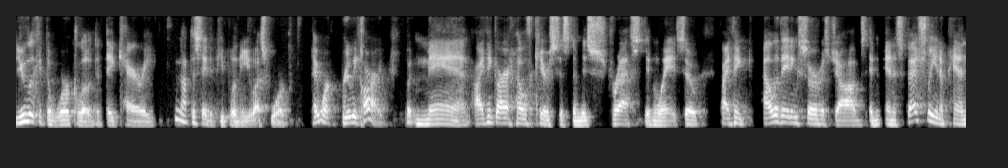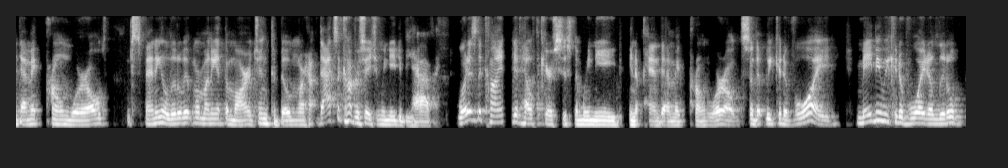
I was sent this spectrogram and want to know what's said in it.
you look at the workload that they carry, not to say that people in the US work, they work really hard, but man, I think our healthcare system is stressed in ways. So I think elevating service jobs, and, and especially in a pandemic prone world, spending a little bit more money at the margin to build more. That's a conversation we need to be having. What is the kind of healthcare system we need in a pandemic prone world so that we could avoid, maybe we could avoid a little,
